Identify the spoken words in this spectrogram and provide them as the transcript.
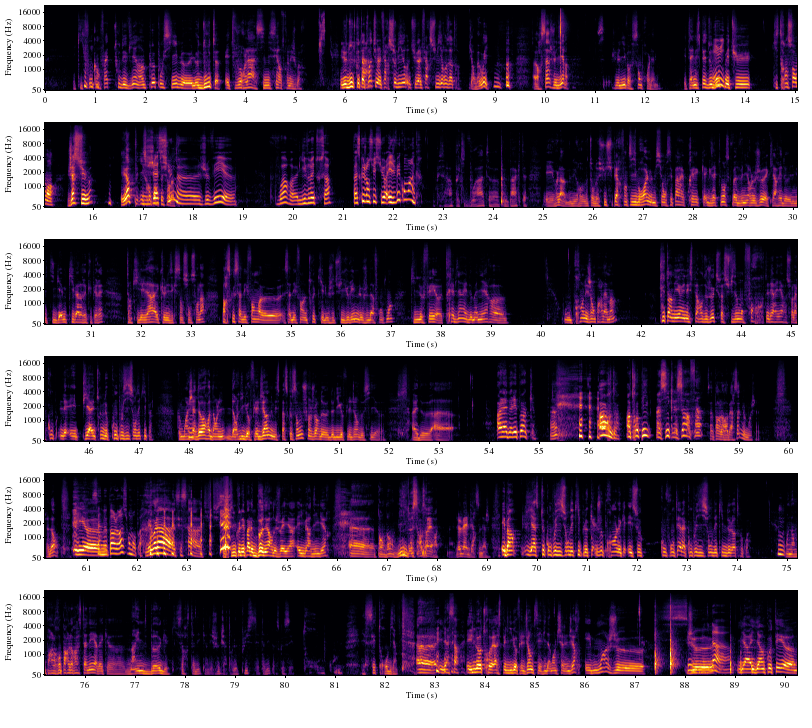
et qui font qu'en fait tout devient un peu possible et le doute est toujours là à s'immiscer entre les joueurs. Et le doute que tu as Ah. toi, tu vas le faire subir, tu vas le faire subir aux autres. Dire ben oui. Alors ça, je veux dire, je le livre sans problème. Et tu as une espèce de Eh doute, oui. mais tu qui se transforme en j'assume et hop, il se reporte sur J'assume, l'autre. euh, je vais euh, pouvoir euh, livrer tout ça. Parce que j'en suis sûre. Et je vais convaincre. Petite boîte, euh, compacte. Et voilà, retour dessus, super fantasy brawl, même si on ne sait pas après exactement ce que va devenir le jeu avec l'arrêt de Mythic Game, qui va le récupérer, tant qu'il est là et que les extensions sont là, parce que ça défend, euh, ça défend un truc qui est le jeu de figurines, le jeu d'affrontement, qui le fait euh, très bien et de manière on prend les gens par la main, tout en ayant une expérience de jeu qui soit suffisamment forte derrière sur la et puis il y a un truc de composition d'équipe que moi Mm. j'adore dans, dans League of Legends, mais c'est parce que sans doute je suis un joueur de, de League of Legends aussi. euh, à, de, à, à la belle époque. hein. Ordre, entropie, un cycle sans fin. Ça parlera à personne, mais moi j'a- j'adore. Et, euh, Ça ne me parlera sûrement pas. mais voilà, c'est ça. Tu, tu sais, tu ne connais pas le bonheur de jouer à Heimerdinger euh, pendant 1200 heures. Le même personnage. Et ben, il y a cette composition d'équipe, lequel je prends, lequel- et se confronter à la composition d'équipe de l'autre, quoi. Mm. On en parle, reparlera cette année avec euh, Mindbug qui sort cette année, qui est un des jeux que j'attends le plus cette année parce que c'est trop cool et c'est trop bien. Euh, Il y a ça. Et l'autre aspect de League of Legends, c'est évidemment le Challengers. Et moi, je. Je-. Il y a, il y a un côté. euh,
